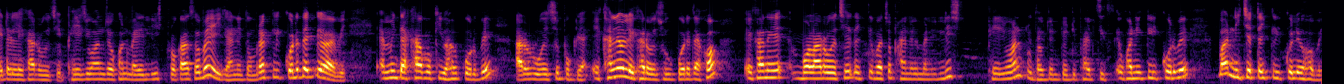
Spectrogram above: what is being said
এটা লেখা রয়েছে। ফেজ ওয়ান যখন ম্যারিড লিস্ট প্রকাশ হবে এইখানে তোমরা ক্লিক করে দেখতে পাবে। আমি দেখাবো কীভাবে করবে, আরও রয়েছে প্রক্রিয়া। এখানেও লেখা রয়েছে, উপরে দেখো। এখানে বলা রয়েছে, দেখতে পাচ্ছ final merit list phase one two thousand twenty five six ওখানে ক্লিক করবে বা নিচেরটায় ক্লিক করলেও হবে।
